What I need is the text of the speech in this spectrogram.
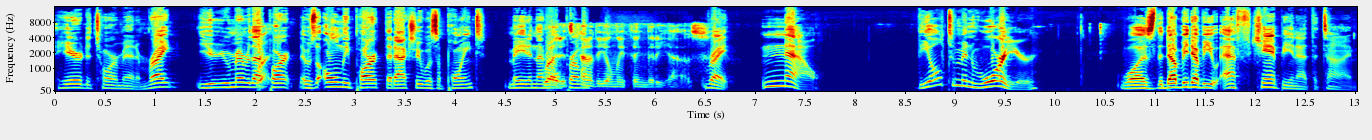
here to torment him, right? You, you remember that Right. part? It was the only part that actually was a point made in that right. whole It's promo. kind of the only thing that he has. Right. Now, the Ultimate Warrior was the WWF champion at the time.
